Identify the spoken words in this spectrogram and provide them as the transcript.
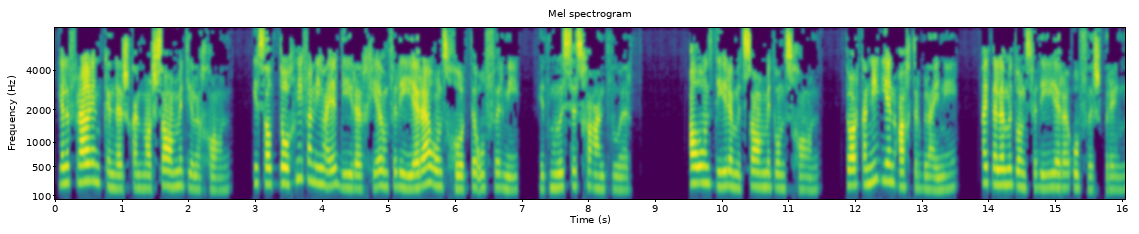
Jelle vrouw en kinders kan maar saam met jelle gaan. Je zal toch niet van die eie dieren gee om vir die Heere ons God te offer nie, het Mooses geantwoord. Al ons dieren moet saam met ons gaan, daar kan niet een achterblij nie, uit hulle moet ons vir die Heere offers bring.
